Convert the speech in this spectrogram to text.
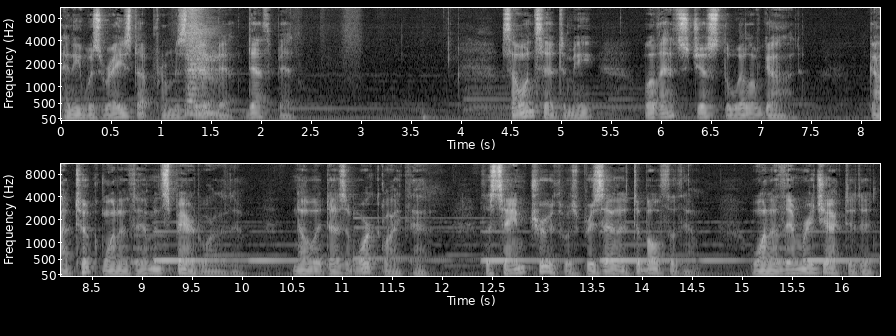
and he was raised up from his deathbed. deathbed. Someone said to me, Well, that's just the will of God. God took one of them and spared one of them. No, it doesn't work like that. The same truth was presented to both of them. One of them rejected it,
